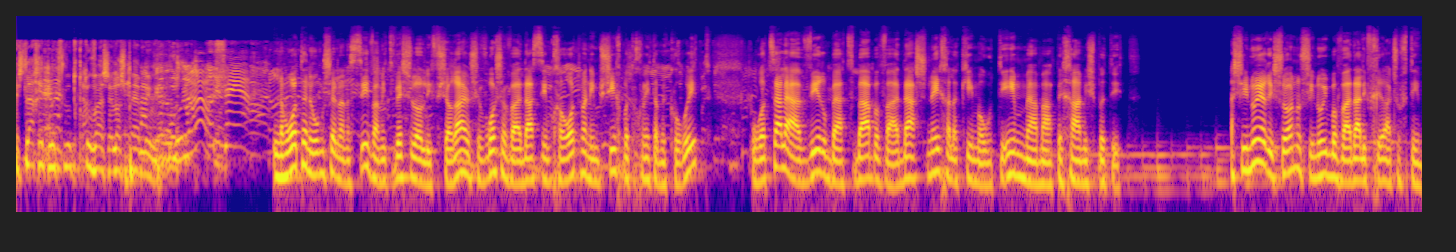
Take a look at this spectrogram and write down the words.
אשלח התנצלות כתובה שלוש פעמים. לא. למרות הנאום של הנשיא והמתווה שלו לפשרה, יושב ראש הוועדה שמחה רוטמן המשיך בתוכנית המקורית. הוא רצה להעביר בהצבעה בוועדה שני חלקים מהותיים מהמהפכה המשפטית. השינוי הראשון הוא שינוי בוועדה לבחירת שופטים.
